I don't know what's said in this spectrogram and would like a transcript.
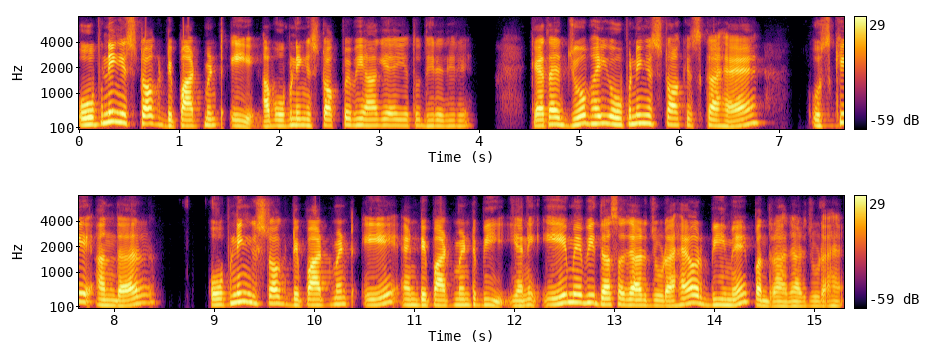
ओपनिंग स्टॉक डिपार्टमेंट ए अब ओपनिंग स्टॉक पे भी आ गया ये तो धीरे धीरे कहता है, जो भाई ओपनिंग स्टॉक इसका है, उसके अंदर opening stock department A and department B यानी ए में भी दस हज़ार जुड़ा है और बी में पंद्रह हज़ार जुड़ा है।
